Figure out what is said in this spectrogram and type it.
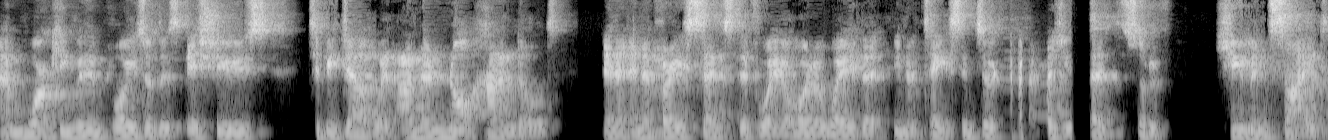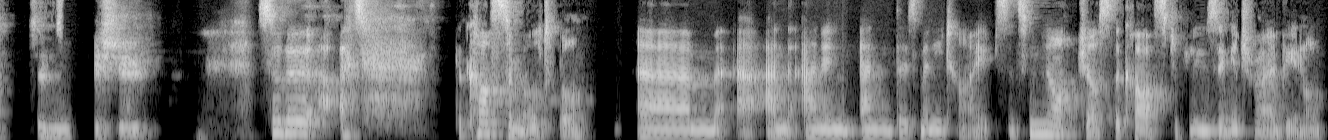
um, working with employees or there's issues to be dealt with and they're not handled in a, in a very sensitive way or in a way that you know takes into account, as you said, the sort of human side to mm. the issue. So the the costs are multiple. Um, and and in, and there's many types. It's not just the cost of losing a tribunal,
